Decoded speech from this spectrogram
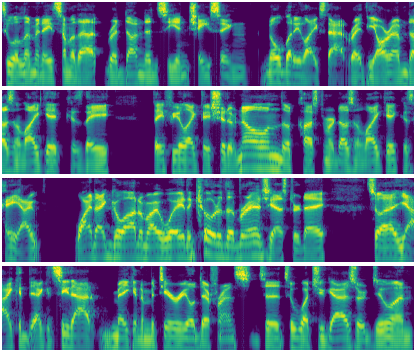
to eliminate some of that redundancy and chasing. Nobody likes that, right? The RM doesn't like it because they they feel like they should have known. The customer doesn't like it because hey, I why'd I go out of my way to go to the branch yesterday? So uh, yeah, I could I could see that making a material difference to to what you guys are doing.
